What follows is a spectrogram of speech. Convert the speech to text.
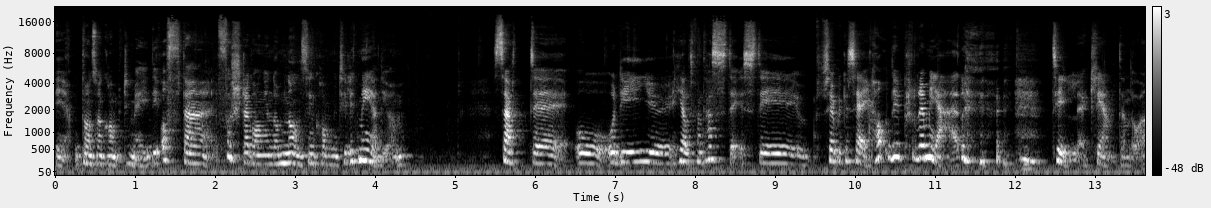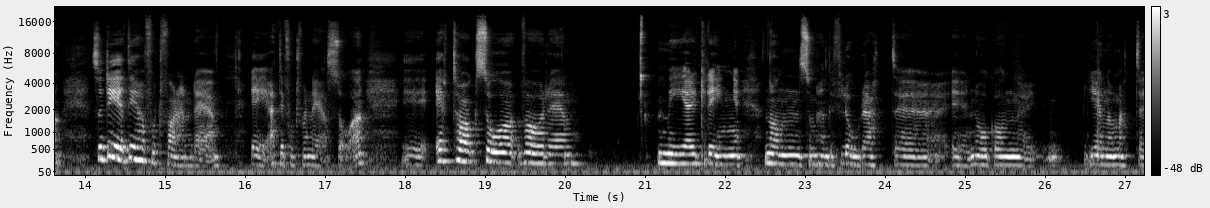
eh, de som kommer till mig, det är ofta första gången de någonsin kommer till ett medium. Så att, och, och det är ju helt fantastiskt. Det är, så jag brukar säga, ja det är premiär till klienten då. Så det, det har fortfarande, att det fortfarande är så. Ett tag så var det mer kring någon som hade förlorat eh, eh någon genom att eh,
